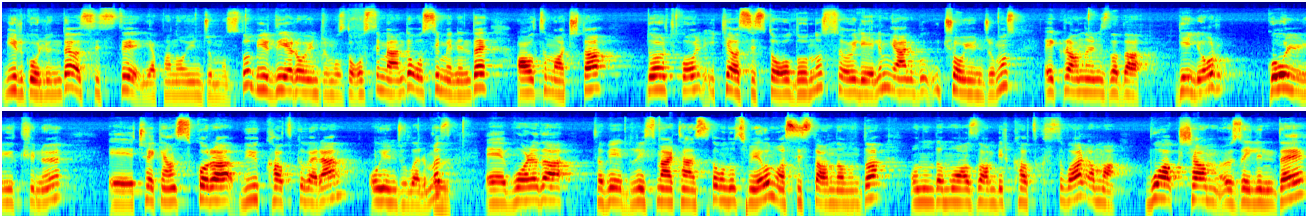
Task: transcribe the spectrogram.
bir golünde asisti yapan oyuncumuzdu. Bir diğer oyuncumuz da Osimen'de. Osimen'in de 6 maçta 4 gol 2 asist olduğunu söyleyelim. Yani bu 3 oyuncumuz ekranlarınıza da geliyor. Gol yükünü e, çeken skora büyük katkı veren oyuncularımız. E, bu arada tabii Dries Mertens'i de unutmayalım asist anlamında. Onun da muazzam bir katkısı var ama bu akşam özelinde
